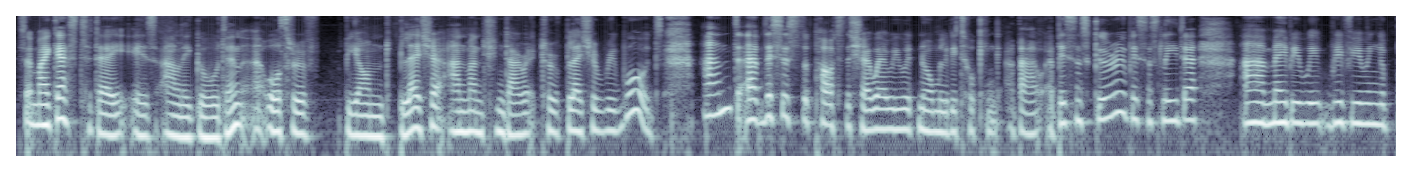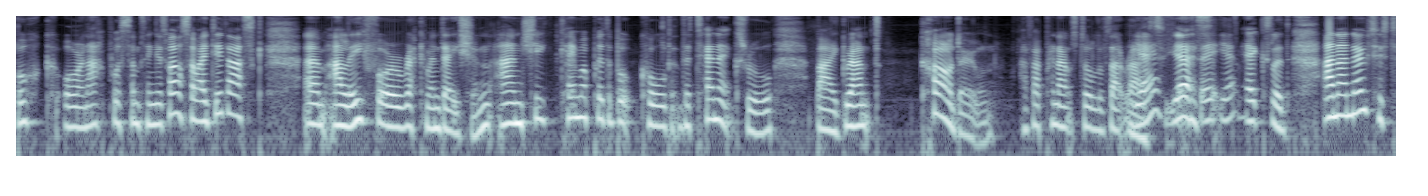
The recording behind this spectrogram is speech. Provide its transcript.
So, my guest today is Ali Gordon, uh, author of Beyond Bleisure and managing director of Bleisure Rewards. And uh, this is the part of the show where we would normally be talking about a business guru, business leader, uh, maybe we're reviewing a book or an app or something as well. So, I did ask um, Ali for a recommendation, and she came up with a book called The 10x Rule by Grant Cardone. Have I pronounced all of that right? Yes, yes, it, yeah. excellent. And I noticed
